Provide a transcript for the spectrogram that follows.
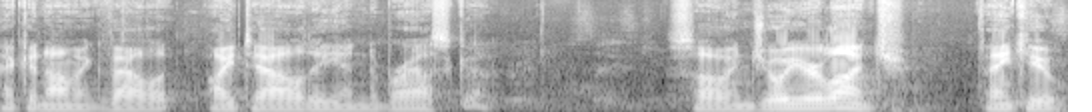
economic vitality in Nebraska. So enjoy your lunch. Thank you.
